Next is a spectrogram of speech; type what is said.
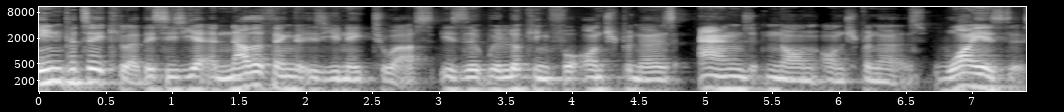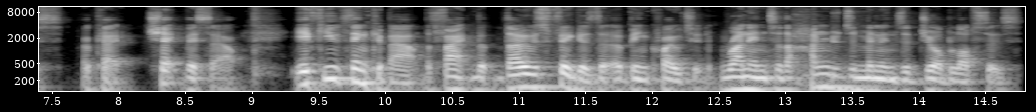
In particular, this is yet another thing that is unique to us is that we're looking for entrepreneurs and non-entrepreneurs. Why is this? Okay, check this out. If you think about the fact that those figures that have been quoted run into the hundreds of millions of job losses,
